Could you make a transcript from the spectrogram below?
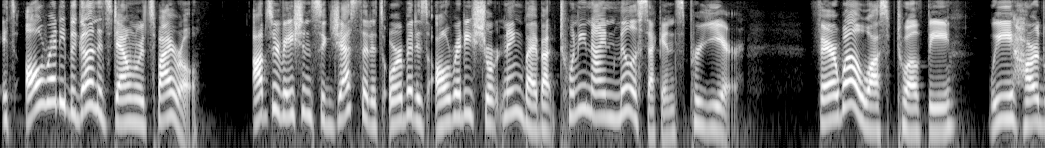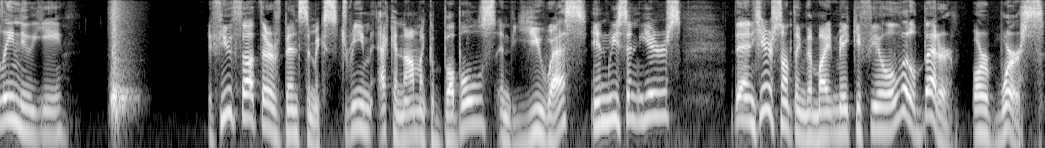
It's already begun its downward spiral. Observations suggest that its orbit is already shortening by about 29 milliseconds per year. Farewell, WASP 12b. We hardly knew ye. If you thought there have been some extreme economic bubbles in the US in recent years, then here's something that might make you feel a little better or worse.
